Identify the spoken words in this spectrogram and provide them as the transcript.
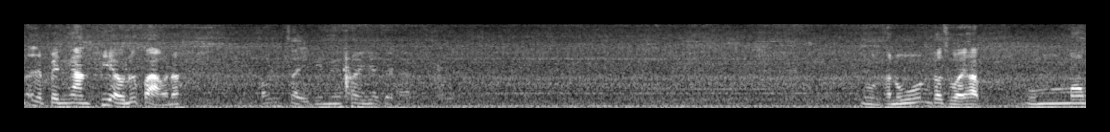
น่าจะเป็นงานเที่ยวหรือเปล่านะเขาใส่ดินไม่ค่อยเยอะเลยครับนู่นขนุนก็สวยครับ มุมมอง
